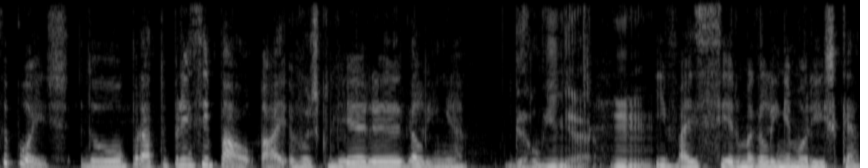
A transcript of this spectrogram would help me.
Depois do prato principal, ai, eu vou escolher eh, galinha. Galinha. Hum. E vai ser uma galinha morisca.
